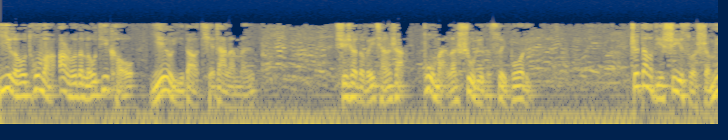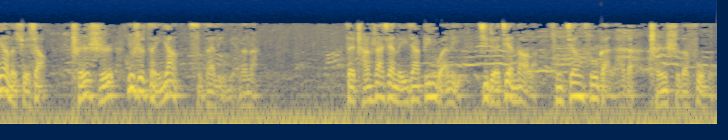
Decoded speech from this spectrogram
一楼通往二楼的楼梯口也有一道铁栅栏门。学校的围墙上布满了竖立的碎玻璃。这到底是一所什么样的学校？陈实又是怎样死在里面的呢？在长沙县的一家宾馆里，记者见到了从江苏赶来的陈实的父母。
